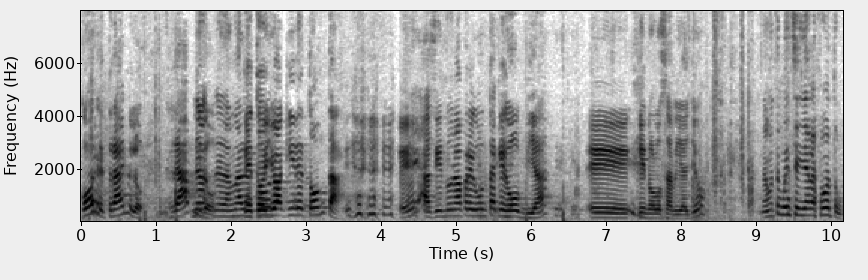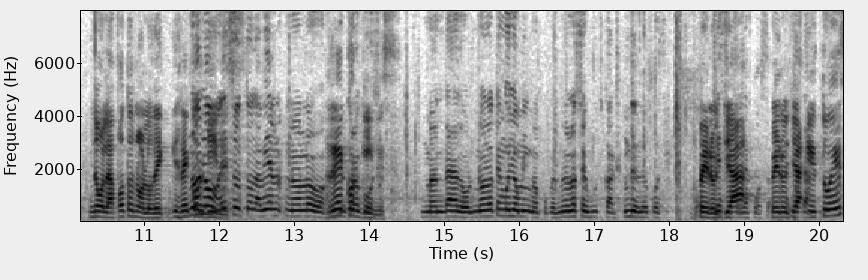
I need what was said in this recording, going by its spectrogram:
corre, tráemelo, rápido. No, que estoy yo aquí de tonta, ¿eh? haciendo una pregunta que es obvia, eh, que no lo sabía yo. No te voy a enseñar la foto. No, la foto no, lo de No, récord no, Guinness. eso todavía no lo... No cosa. Guinness. Mandado, no lo tengo yo misma porque no lo sé buscar de la cosa. Pero Esa ya, cosa. pero ya, esto es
